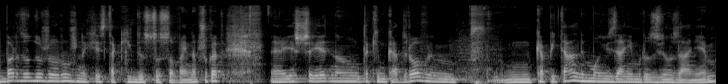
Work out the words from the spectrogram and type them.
Bardzo dużo różnych jest takich dostosowań. Na przykład jeszcze jednym takim kadrowym, kapitalnym moim zdaniem rozwiązaniem e,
